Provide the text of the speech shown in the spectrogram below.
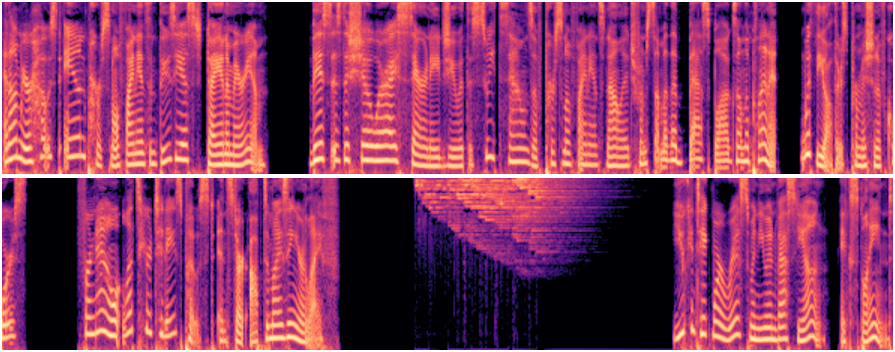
And I'm your host and personal finance enthusiast, Diana Merriam. This is the show where I serenade you with the sweet sounds of personal finance knowledge from some of the best blogs on the planet, with the author's permission, of course. For now, let's hear today's post and start optimizing your life. You can take more risks when you invest young. Explained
